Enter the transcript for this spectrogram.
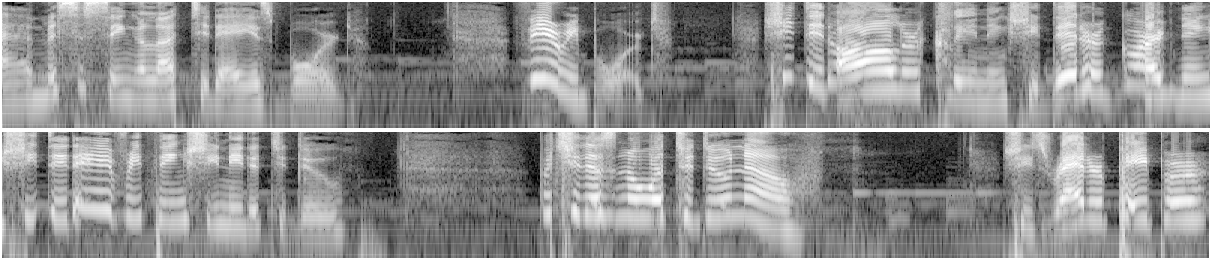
And Mrs. Singalot today is bored. Very bored. She did all her cleaning, she did her gardening, she did everything she needed to do. But she doesn't know what to do now. She's read her paper,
